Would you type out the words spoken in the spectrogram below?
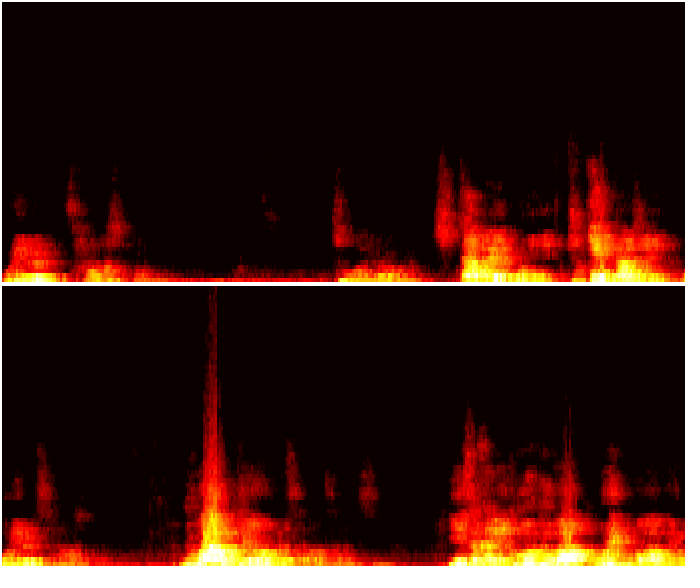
우리를 사랑하셨다는 거예요. 저와 여러분은 십자가에 본인이 죽기까지 우리를 사랑하셨다는 거예요. 누가 그렇게 여러분을 사랑한 사람이 있습니까? 이 세상에 그 누가 우리 부모가 우리를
